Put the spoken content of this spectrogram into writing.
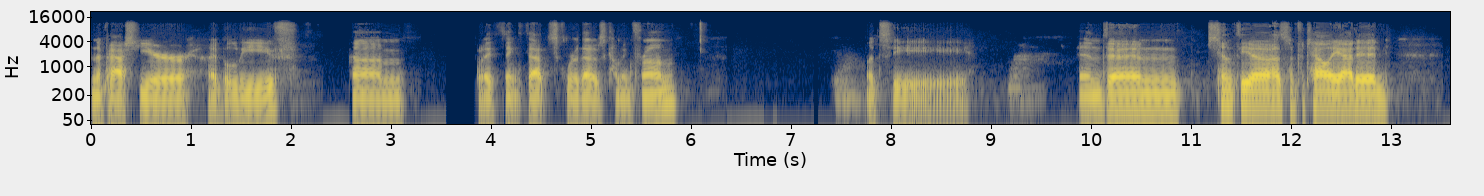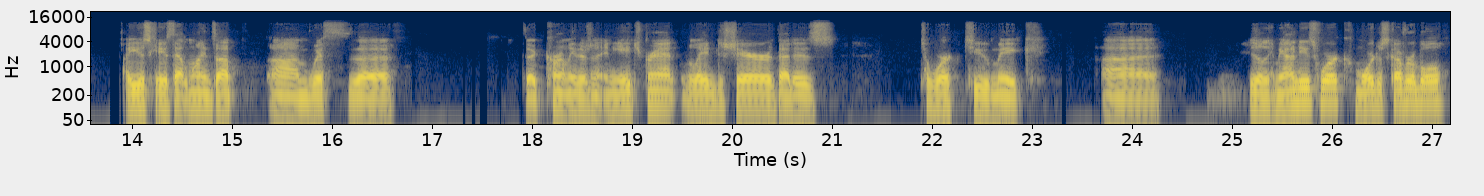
in the past year i believe. Um, but i think that's where that is coming from. Let's see. And then cynthia has some fatale added. A use case that lines up um, with the the currently there's an NEH grant related to share that is to work to make uh, digital humanities work more discoverable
